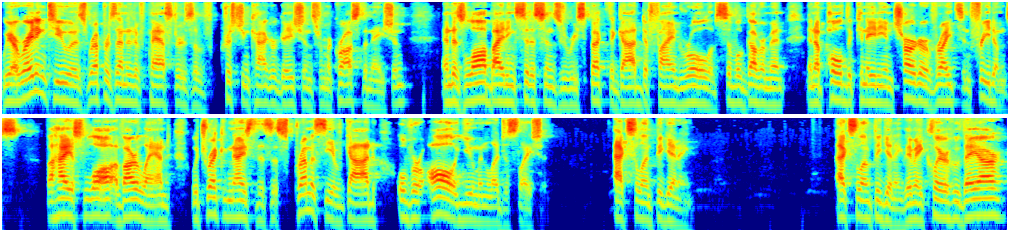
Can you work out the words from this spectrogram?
we are writing to you as representative pastors of Christian congregations from across the nation and as law abiding citizens who respect the God defined role of civil government and uphold the Canadian Charter of Rights and Freedoms, the highest law of our land, which recognizes the supremacy of God over all human legislation. Excellent beginning. Excellent beginning. They make clear who they are,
